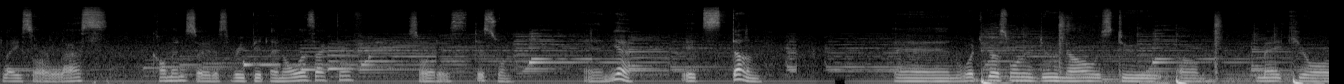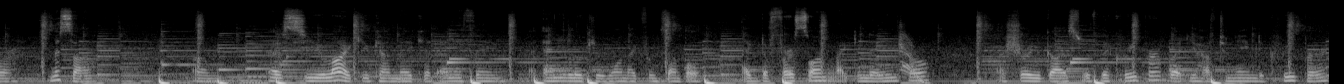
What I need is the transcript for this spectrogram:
place our last comment so it is repeat and always active. So it is this one. And yeah it's done. And what you guys want to do now is to um, make your missile um, as you like. You can make it anything any look you want. Like for example like the first one like in the intro I'll show you guys with the creeper but you have to name the creeper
